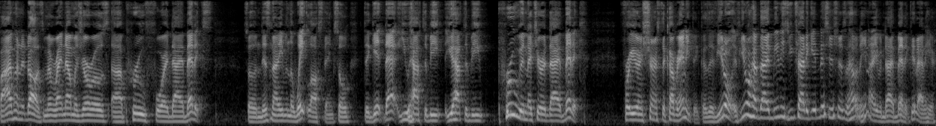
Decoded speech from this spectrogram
hundred dollars. Five hundred dollars. Remember, right now Mounjaro's uh, approved for diabetics, so this is not even the weight loss thing. So to get that, you have to be you have to be proven that you're a diabetic for your insurance to cover anything. Because if you don't if you don't have diabetes, you try to get this insurance, hell, you're not even diabetic. Get out of here.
